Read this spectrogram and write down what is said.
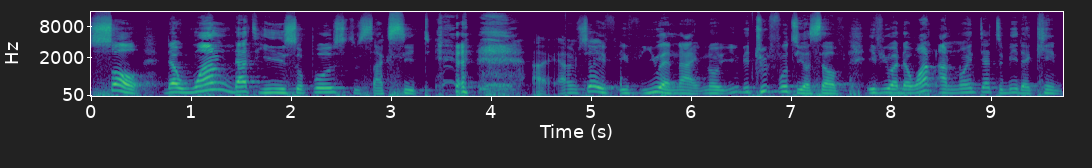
Saul, the one that he is supposed to succeed. I, am sure if, if you and I, no, you be truthful to yourself. If you are the one anointed to be the king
